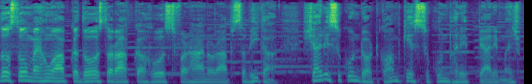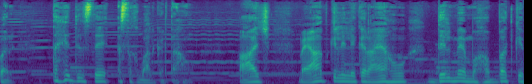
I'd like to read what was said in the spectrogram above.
दोस्तों, मैं हूँ आपका दोस्त और आपका होस्ट फरहान और आप सभी का शायरी सुकून डॉट कॉम के सुकून भरे प्यारे मंच पर तहे दिल से इस्तकबाल करता हूँ। आज मैं आपके लिए लेकर आया हूँ दिल में मोहब्बत के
